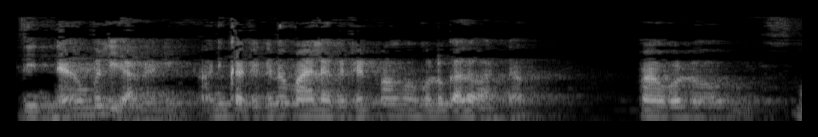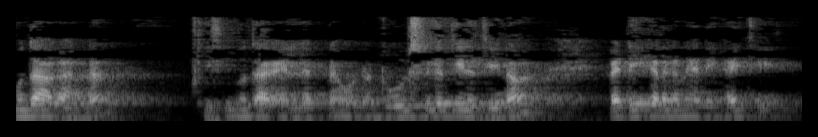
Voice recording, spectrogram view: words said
දෙන්නේ නැහැ උඹ ලියාගනි. අනිකට කියන මයි ළඟට මම ඔයගොල්ලෝ ගලවන්නම්. මම ඔයගොල්ලෝ මුදා ගන්න. කිසිම තරයක් නැහැ. ඕන ටූල්ස් එක තියලා තියෙනවා. වැඩේ කරගෙන යන එකයි තියෙන්නේ.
